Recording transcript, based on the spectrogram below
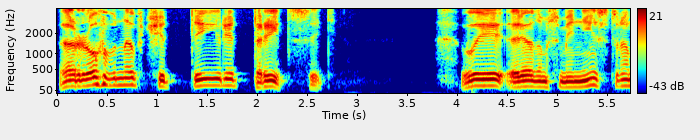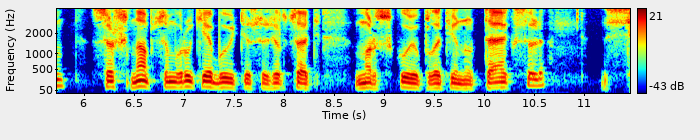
ровно в четыре тридцать. Вы рядом с министром со шнапсом в руке будете созерцать морскую плотину Текселя с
